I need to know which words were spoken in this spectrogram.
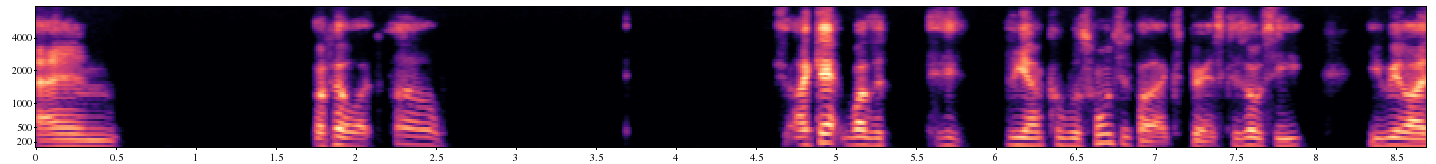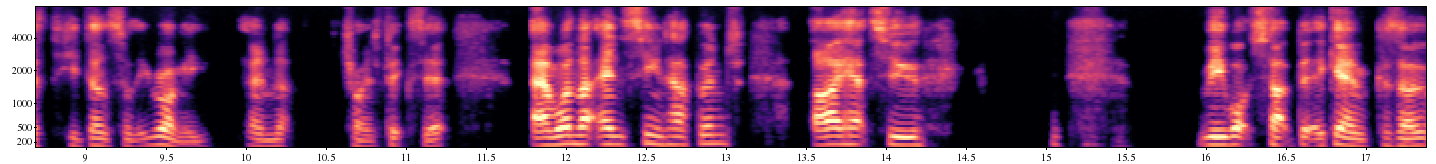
and I felt like, oh, I get why the the uncle was haunted by that experience because obviously he realized he'd done something wrong he, and trying to fix it. And when that end scene happened, I had to rewatch that bit again because I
